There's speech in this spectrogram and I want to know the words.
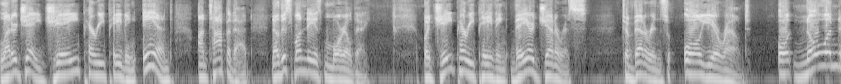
letter J, J. Perry Paving. And on top of that, now this Monday is Memorial Day, but J. Perry Paving, they are generous to veterans all year round no one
